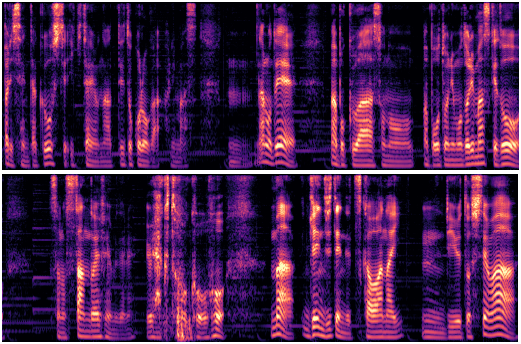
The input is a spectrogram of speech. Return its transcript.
ぱり選択をしていきたいよなっていうところがあります。うん、なので、まあ、僕はその、まあ、冒頭に戻りますけどそのスタンド FM でね予約投稿をまあ現時点で使わない、うん、理由としては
